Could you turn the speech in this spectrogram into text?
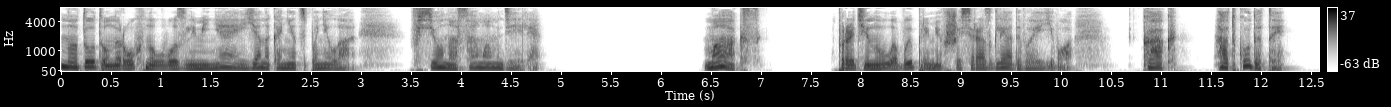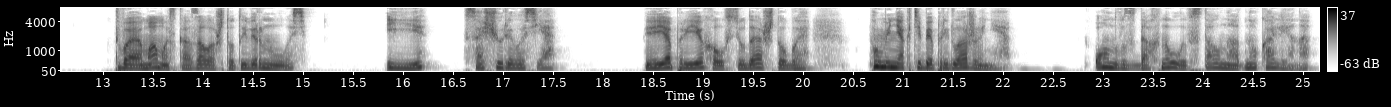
Но тут он рухнул возле меня, и я наконец поняла. Все на самом деле. «Макс!» — протянула, выпрямившись, разглядывая его. «Как? Откуда ты?» «Твоя мама сказала, что ты вернулась». «И?» — сощурилась я. «И я приехал сюда, чтобы... У меня к тебе предложение». Он вздохнул и встал на одно колено.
